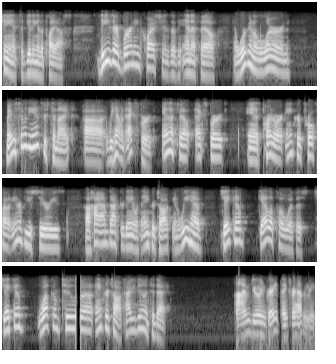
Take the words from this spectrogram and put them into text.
chance of getting in the playoffs? These are burning questions of the NFL, and we're going to learn maybe some of the answers tonight. Uh, we have an expert, NFL expert, and as part of our Anchor Profile interview series. Uh, hi, I'm Dr. Dan with Anchor Talk, and we have Jacob Galapo with us. Jacob, welcome to uh, Anchor Talk. How are you doing today? I'm doing great. Thanks for having me.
